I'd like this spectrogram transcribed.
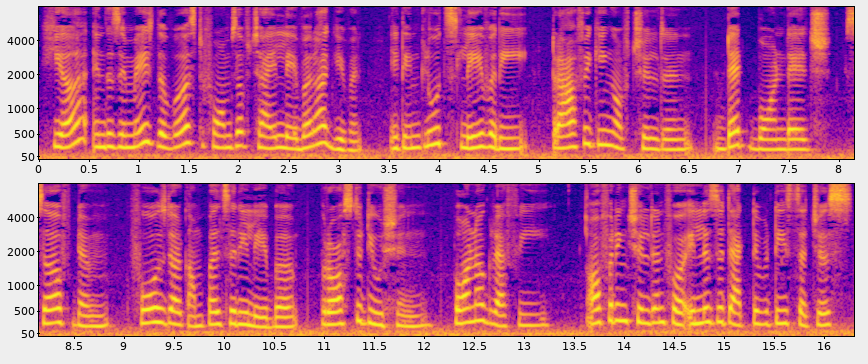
Here, in this image, the worst forms of child labor are given. It includes slavery, trafficking of children, debt bondage, serfdom, forced or compulsory labor, prostitution, pornography, offering children for illicit activities such as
